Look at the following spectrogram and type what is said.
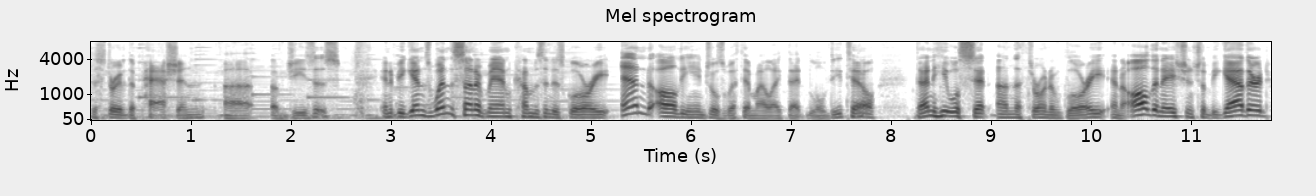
the story of the passion uh, of Jesus. And it begins when the Son of Man comes in his glory and all the angels with him. I like that little detail. Then he will sit on the throne of glory, and all the nations shall be gathered.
